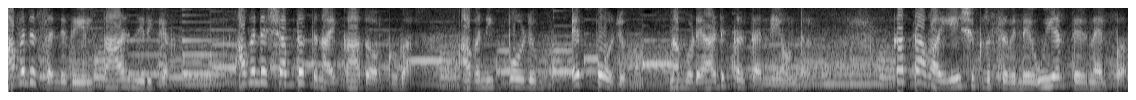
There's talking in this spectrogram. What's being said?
അവന്റെ സന്നിധിയിൽ താഴ്ന്നിരിക്കണം. അവന്റെ ശബ്ദത്തിനായി കാതോർക്കുക. അവൻ ഇപ്പോഴും എപ്പോഴും നമ്മുടെ അടുക്കൽ തന്നെയുണ്ട്. കർത്താവായ യേശു ക്രിസ്തുവിന്റെ ഉയർത്തെഴുന്നേൽപ്പ്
